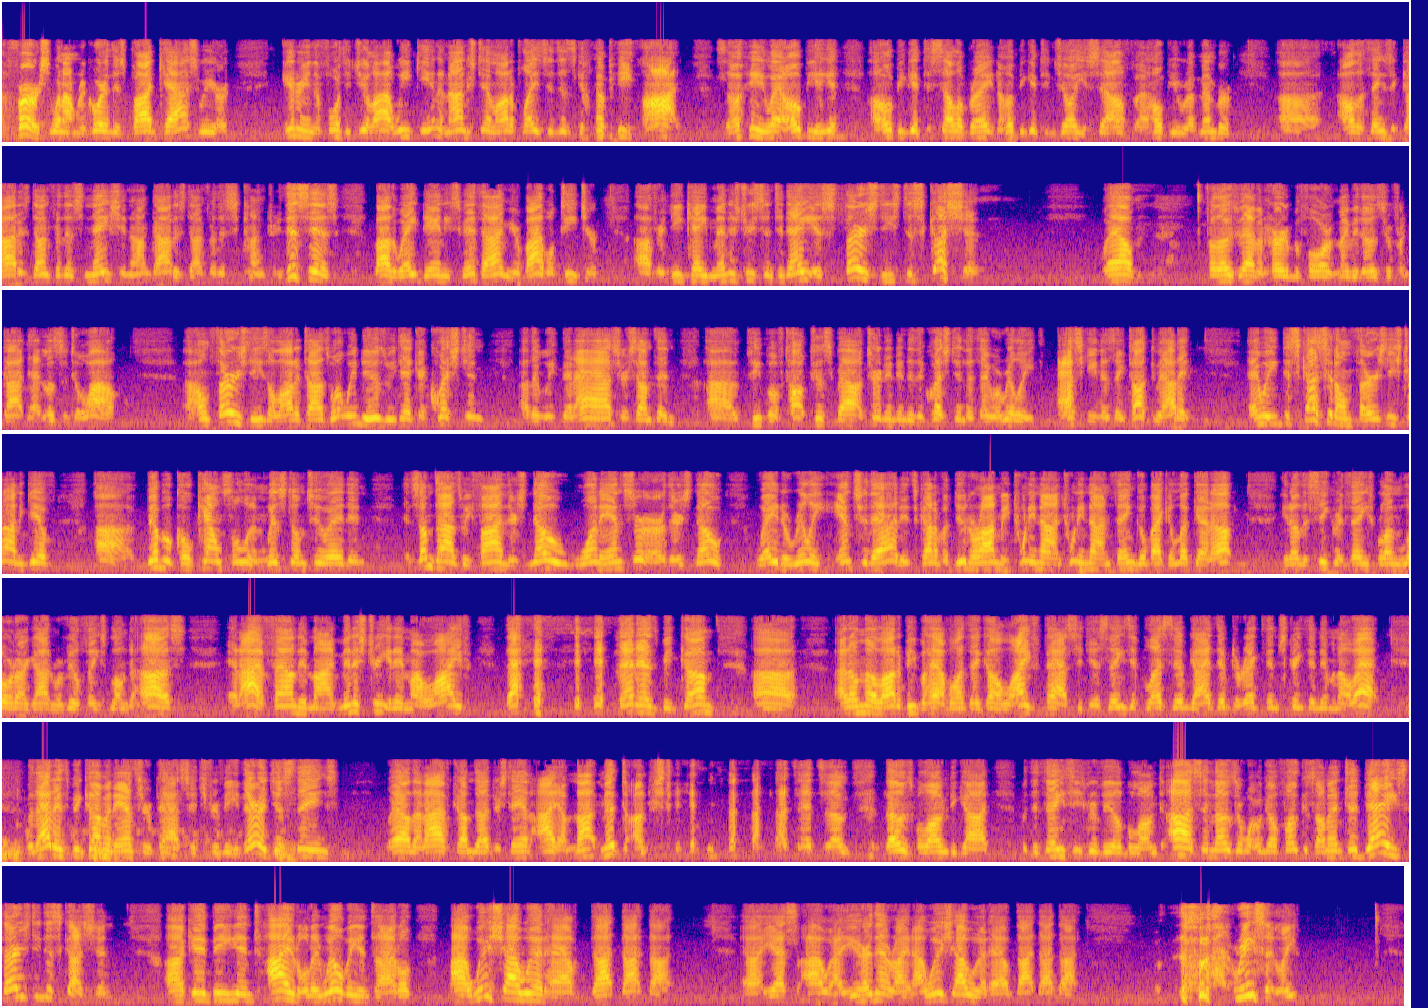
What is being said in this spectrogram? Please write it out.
First, when I'm recording this podcast, we are entering the Fourth of July weekend, and I understand a lot of places it's going to be hot. So anyway, I hope you get, I hope you get to celebrate, and I hope you get to enjoy yourself. I hope you remember uh, all the things that God has done for this nation, and God has done for this country. This is, by the way, Danny Smith. I'm your Bible teacher uh, for DK Ministries, and today is Thursday's discussion. Well, for those who haven't heard it before, maybe those who have forgotten, hadn't listened to a while. Uh, on Thursdays, a lot of times what we do is we take a question uh, that we've been asked or something uh, people have talked to us about and turn it into the question that they were really asking as they talked about it. And we discuss it on Thursdays, trying to give uh, biblical counsel and wisdom to it. And, and sometimes we find there's no one answer or there's no way to really answer that. It's kind of a Deuteronomy 29 29 thing. Go back and look that up. You know, the secret things belong to the Lord our God and things belong to us and I have found in my ministry and in my life that that has become uh, I don't know a lot of people have what they call life passages things that bless them guide them direct them strengthen them and all that. But that has become an answer passage for me. There are just things well that I've come to understand I am not meant to understand. And so those belong to God. But the things he's revealed belong to us and those are what we're going to focus on and today's Thursday discussion uh, can be entitled and will be entitled, I Wish I Would Have, dot, dot, dot. Uh, yes, I, I, you heard that right. I wish I would have, dot, dot, dot. Recently,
